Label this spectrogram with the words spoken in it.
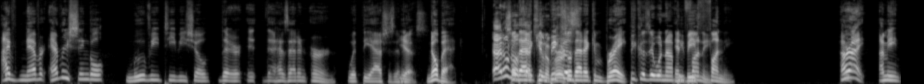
I've never every single movie, TV show there it, that has had an urn with the ashes in it. Yes. no bag, I don't so know that if that's it can universal. so that it can break Because it would not and be, be funny. funny. All right, I mean,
